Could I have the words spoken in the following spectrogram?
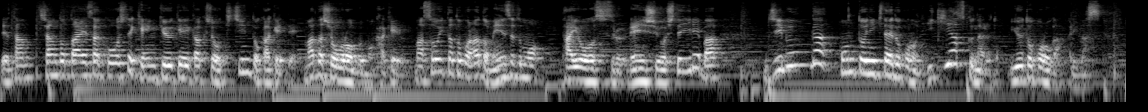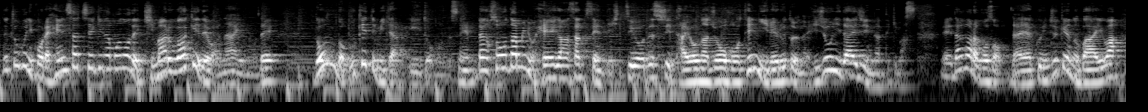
でちゃんと対策をして研究計画書をきちんとかけて、また小論文も書ける。まあそういったところ、あと面接も対応する練習をしていれば、自分が本当に行きたいところに行きやすくなるというところがありますで特にこれ偏差値的なもので決まるわけではないのでどんどん受けてみたらいいと思うんですねだからそのためにも併願作戦って必要ですし多様な情報を手に入れるというのは非常に大事になってきますだからこそ大学院受験の場合は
